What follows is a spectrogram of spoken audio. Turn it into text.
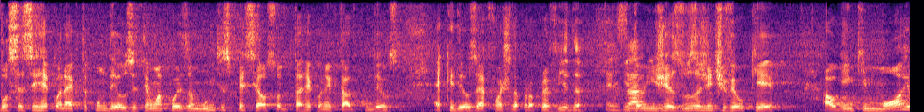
você se reconecta com Deus. E tem uma coisa muito especial sobre estar reconectado com Deus: é que Deus é a fonte da própria vida. Exato. Então em Jesus a gente vê o quê? Alguém que morre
